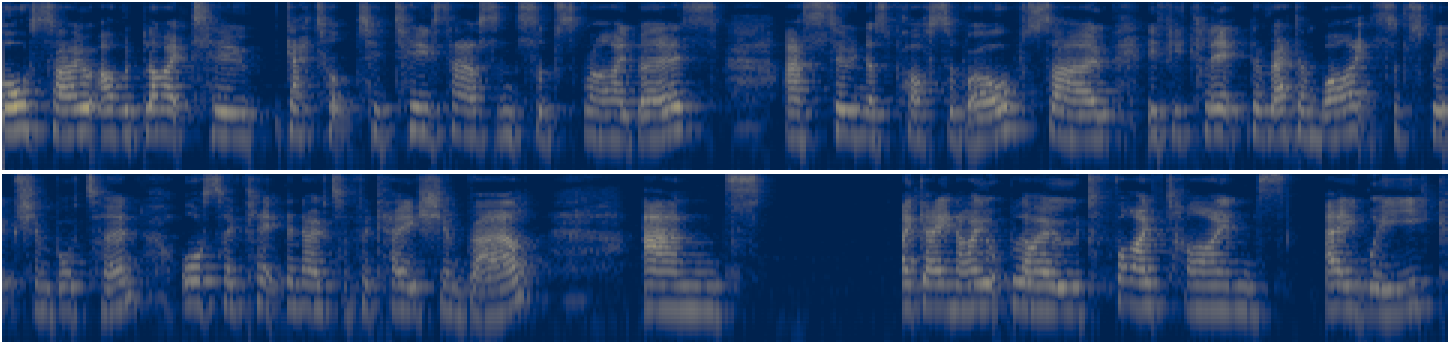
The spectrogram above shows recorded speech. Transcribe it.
also, I would like to get up to 2,000 subscribers as soon as possible. So if you click the red and white subscription button, also click the notification bell. And again, I upload five times a week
